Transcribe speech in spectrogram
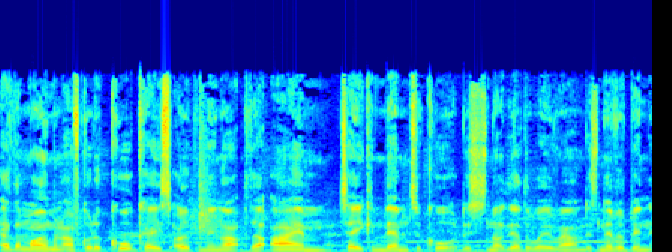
At the moment, I've got a court case opening up that I'm taking them to court. This is not the other way around. There's never been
